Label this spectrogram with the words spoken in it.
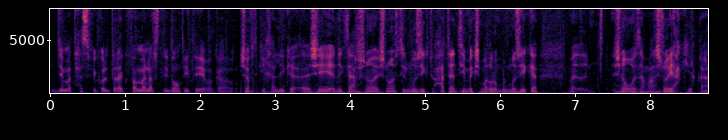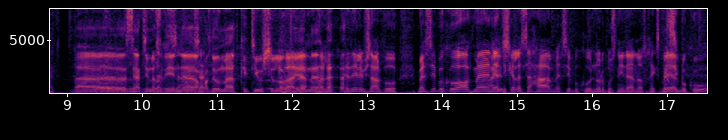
ديما تحس في كل track فما نفس l'identité وكا شفت كي يخليك آه، شيء إنك تعرف شنو شنو style موزيكته حتى انت ماكش مغروم بالموسيقى ما- شنو هو زعما؟ شنو يحكي قاعد؟ با ساعتين أخرين اقعدوا ما تكيتيوش اللونتين هذا اللي باش نعرفوه. ميرسي بوكو عثمان. يعطيك الصحة. ميرسي بوكو نور بوسنينه نوتر ميرسي اكسبير بوكو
